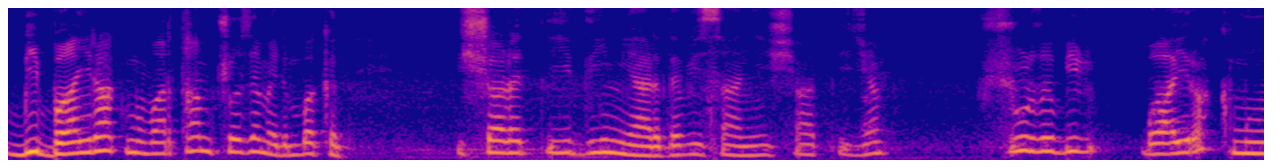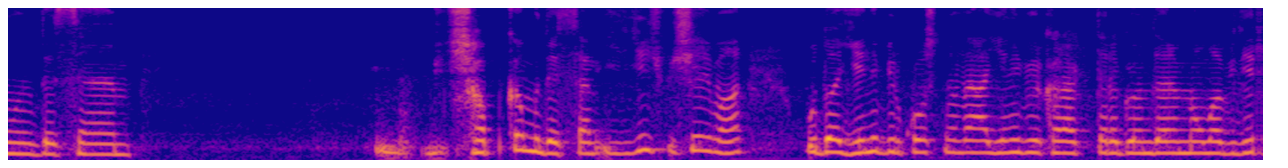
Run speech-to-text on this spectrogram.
Bir bayrak mı var? Tam çözemedim. Bakın işaretlediğim yerde bir saniye işaretleyeceğim. Şurada bir bayrak mı desem? Şapka mı desem ilginç bir şey var. Bu da yeni bir kostüme veya yeni bir karaktere gönderme olabilir.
